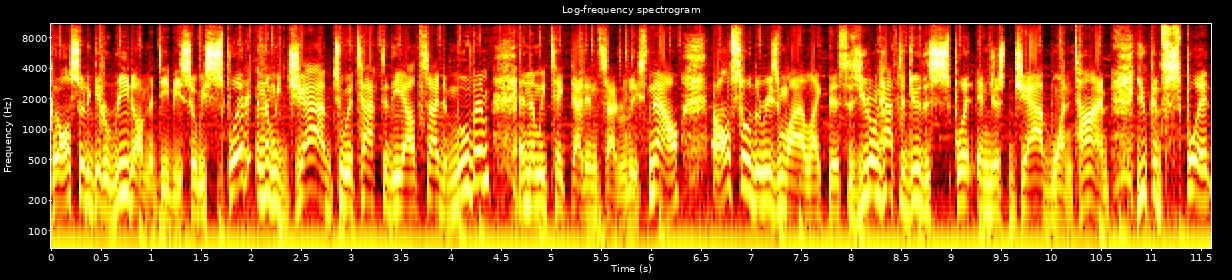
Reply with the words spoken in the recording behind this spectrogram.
but also to get a read on the DB. So we split and then we jab to attack to the outside to move him, and then we take that inside release. Now, also the reason why I like this is you don't have to do the split and just jab one time. You could split,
